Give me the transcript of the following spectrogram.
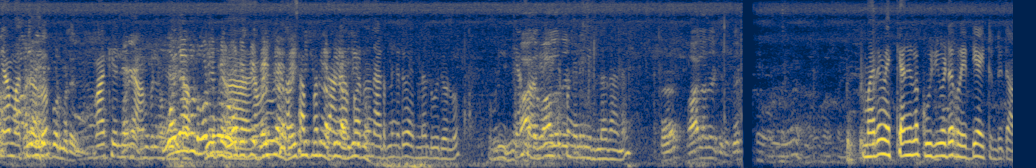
ഞാൻ മാത്രമേ ഉള്ളൂ ബാക്കി എല്ലാവരും ആമ്പിളും കുറച്ച് അപ്പുറത്താണ് അപ്പോൾ അത് നടന്നിങ്ങോട്ട് വരുന്ന ദൂരമുള്ളൂ ഇവിടെ ഇരിക്കാൻ സൗകര്യം കിട്ടിയപ്പോൾ ഇങ്ങനെ ഇരുന്നതാണ് മരം വെക്കാനുള്ള കുഴി ഇവിടെ റെഡി ആയിട്ടുണ്ട് കേട്ടോ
